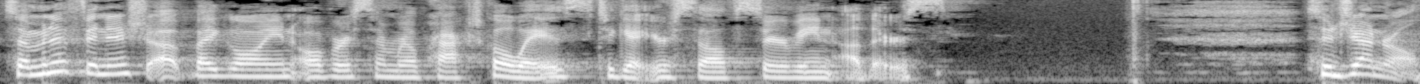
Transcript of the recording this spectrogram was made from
So I'm going to finish up by going over some real practical ways to get yourself serving others. So general,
